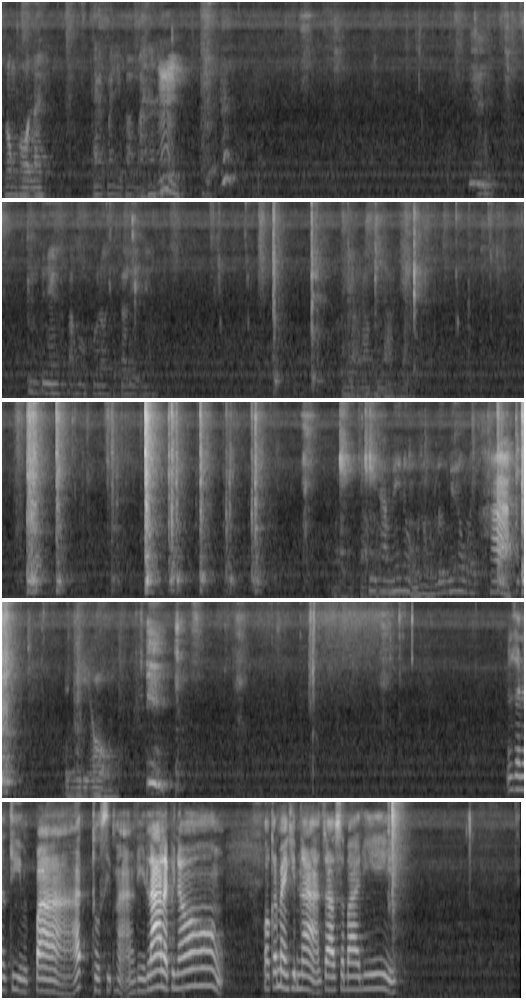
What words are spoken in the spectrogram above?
ลงโพสเลยแท็กไม่ได้เข้ามาอืมเป็นยังมาหกตัวลงสตอรี่เนี่ยไม่อยากรับเล ที่ทำให้หนูหนูลืมไม่ ลงเลยค่ะเป็นวิดีโอ นั่นคือนาทีมันปาดถูกสิบหานาทีล่าเลยพี่น้องพอกันใหม่คลิปหน้าจ้าสบายดี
